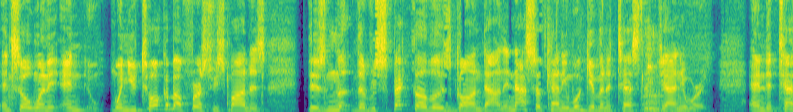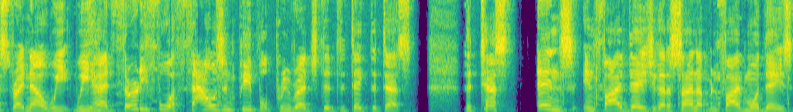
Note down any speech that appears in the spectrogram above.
And so when it, and when you talk about first responders, there's no, the respect level has gone down. In Nassau County, we're giving a test in January, and the test right now we we had 34,000 people pre-registered to take the test. The test ends in five days. You got to sign up in five more days.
